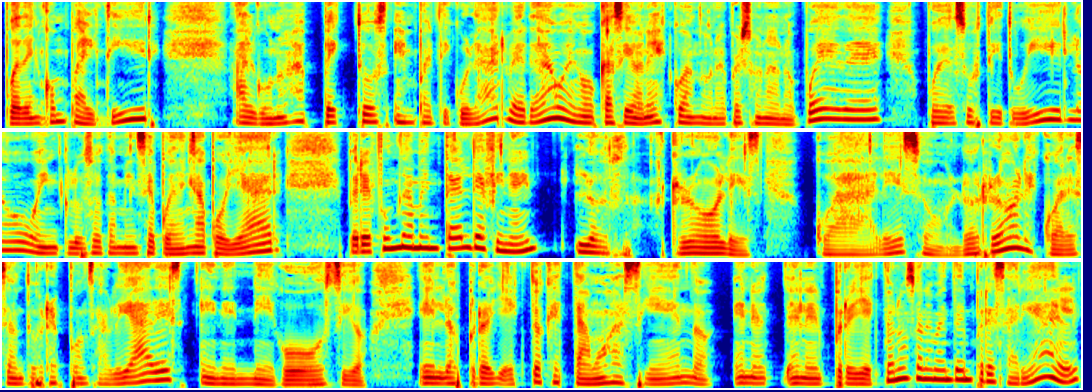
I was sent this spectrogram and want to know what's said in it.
pueden compartir algunos aspectos en particular, ¿verdad? O en ocasiones cuando una persona no puede, puede sustituirlo o incluso también se pueden apoyar, pero es fundamental definir los roles. ¿Cuáles son los roles? ¿Cuáles son tus responsabilidades en el negocio, en los proyectos que estamos haciendo, en el, proyecto no solamente empresarial,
